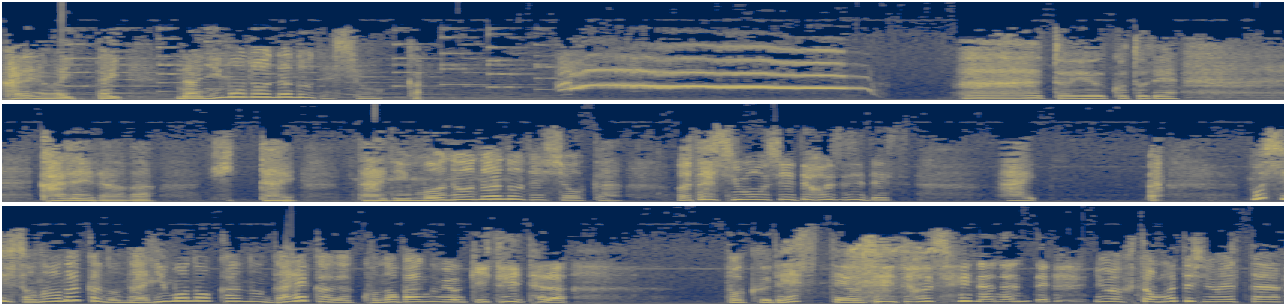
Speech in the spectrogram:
彼らは一体何者なのでしょうか。はあということで彼らは一体何者なのでしょうか？私も教えてほしいです。はい。あもしその中の何者かの誰かがこの番組を聞いていたら僕ですって教えてほしいななんて今ふと思ってしまったん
